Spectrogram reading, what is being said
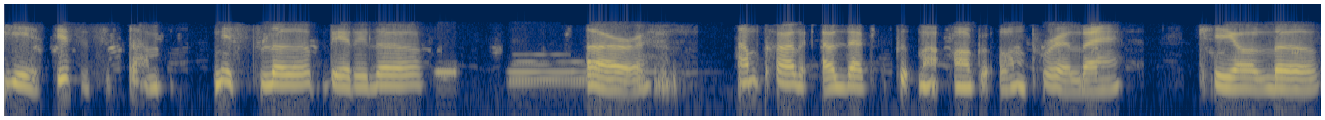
Yes, this is um, Miss Love, Betty Love. Uh, I'm calling. I'd like to put my uncle on prayer line. K.R. Love.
